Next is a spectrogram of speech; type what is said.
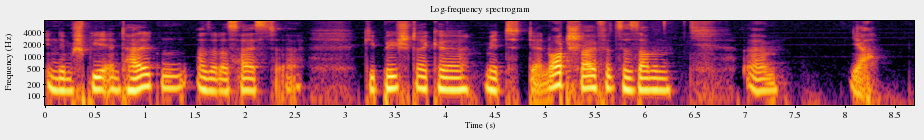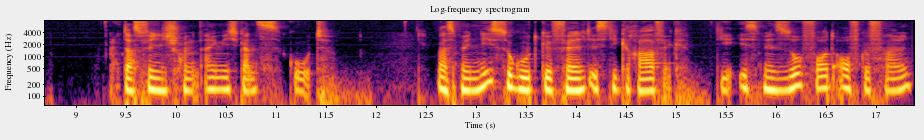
in dem Spiel enthalten. Also das heißt, äh, GP-Strecke mit der Nordschleife zusammen. Ähm, ja, das finde ich schon eigentlich ganz gut. Was mir nicht so gut gefällt, ist die Grafik. Die ist mir sofort aufgefallen.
